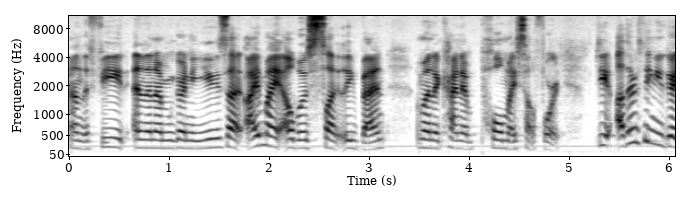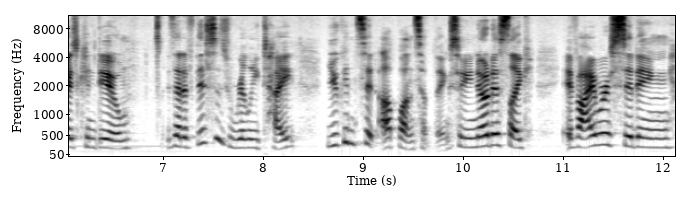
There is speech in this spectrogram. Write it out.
on the feet, and then I'm going to use that. I have my elbows slightly bent. I'm going to kind of pull myself forward. The other thing you guys can do is that if this is really tight, you can sit up on something. So you notice like if I were sitting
